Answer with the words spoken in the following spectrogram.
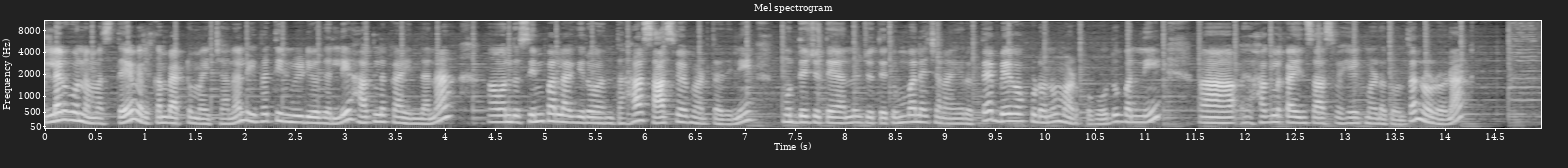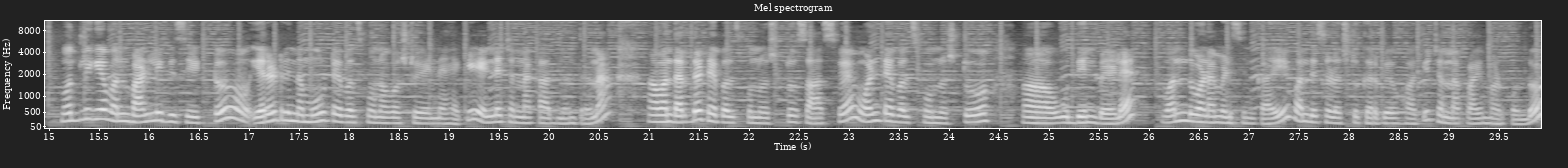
ಎಲ್ಲರಿಗೂ ನಮಸ್ತೆ. Welcome back to my channel ಇವತ್ತಿನ ವಿಡಿಯೋದಲ್ಲಿ ಹಾಗಲಕಾಯಿಂದನ ಒಂದು ಸಿಂಪಲ್ ಆಗಿರುವಂತಹ ಸಾಸಿವೆ ಮಾಡ್ತಾ ಇದ್ದೀನಿ. ಮುದ್ದೆ ಜೊತೆ ಅನ್ನದ ಜೊತೆ ತುಂಬಾ ಚೆನ್ನಾಗಿರುತ್ತೆ. ಬೇಗ ಕೂಡ ಮಾಡ್ಕೋಬೋದು. ಬನ್ನಿ ಹಾಗಲಕಾಯಿನ ಸಾಸಿವೆ ಹೇಗೆ ಮಾಡೋದು ಅಂತ ನೋಡೋಣ. ಮೊದಲಿಗೆ ಒಂದು ಬಾಣಲಿ ಬಿಸಿ ಇಟ್ಟು ಎರಡರಿಂದ ಮೂರು ಟೇಬಲ್ ಸ್ಪೂನ್ ಆಗೋಷ್ಟು ಎಣ್ಣೆ ಹಾಕಿ, ಎಣ್ಣೆ ಚೆನ್ನಾಗಿ ಕಾದ ನಂತರನ ಒಂದು ಅರ್ಧ ಟೇಬಲ್ ಸ್ಪೂನಷ್ಟು ಸಾಸಿವೆ, ಒಂದು ಟೇಬಲ್ ಸ್ಪೂನಷ್ಟು ಉದ್ದಿನಬೇಳೆ ಒಂದು ಒಣಮೆಣಸಿನ್ಕಾಯಿ, ಒಂದು ಎಸಳಷ್ಟು ಕರಿಬೇವು ಹಾಕಿ ಚೆನ್ನಾಗಿ ಫ್ರೈ ಮಾಡಿಕೊಂಡು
